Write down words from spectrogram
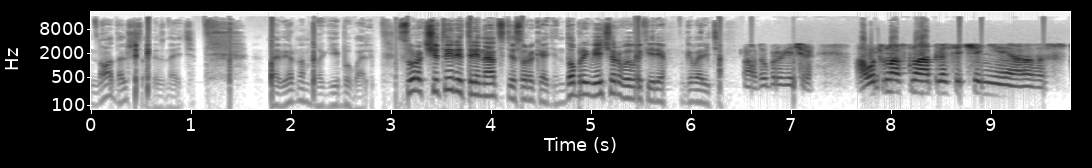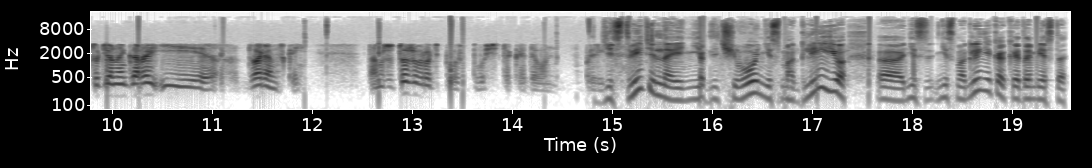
Ну, а дальше сами знаете. Наверное, многие бывали. 44, 13 и 41. Добрый вечер, вы в эфире. Говорите. А, добрый вечер. А вот у нас на пересечении э, Студенной горы и Дворянской, там же тоже вроде площадь такая довольно Действительно, и ни для чего не смогли ее, э, не, не смогли никак это место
